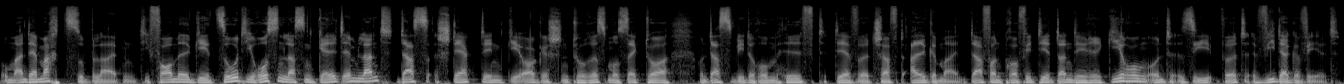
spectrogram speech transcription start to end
um an der Macht zu bleiben. Die Formel geht so, die Russen lassen Geld im Land, das stärkt den georgischen Tourismussektor und das wiederum hilft der Wirtschaft allgemein. Davon profitiert dann die Regierung und sie wird wiedergewählt.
